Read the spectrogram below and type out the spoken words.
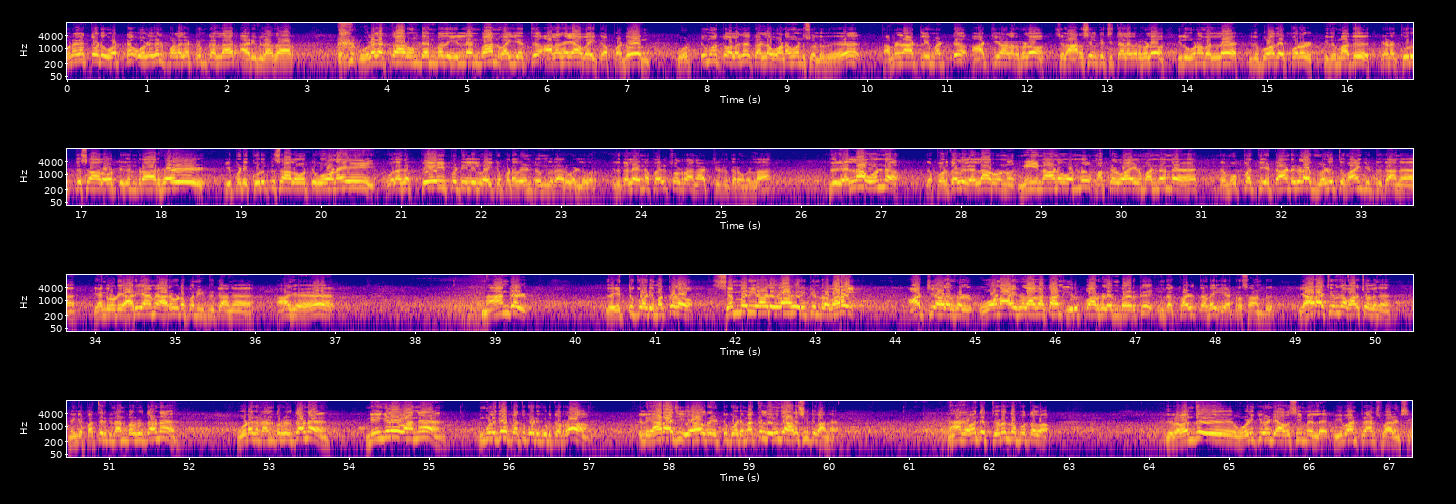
உலகத்தோடு ஒட்ட ஒழுகல் பழகற்றும் கல்லார் அறிவிலதார். உலகத்தார் உண்டென்பது இல்லென்பான் வையத்து அழகையா வைக்கப்படும். ஒட்டுமொத்த உலக கள்ள உணவுன்னு சொல்லுது. தமிழ்நாட்டில் மட்டும் ஆட்சியாளர்களும் சில அரசியல் கட்சி தலைவர்களும் இது உணவல்ல இது போதைப் பொருள் இது மது என குறுக்கு சால் ஓட்டுகின்றார்கள். இப்படி குறுக்கு சால் ஓட்டுவோனை உலக பேய் பட்டியலில் வைக்கப்பட வேண்டும்ங்கிறார் வள்ளுவர். இதுக்கெல்லாம் என்ன பதில் சொல்கிறாங்க ஆட்சி இருக்கிறவங்கெல்லாம்? இது எல்லாம் ஒன்று இந்த பொறுத்தளவில் எல்லாரும் ஒன்று நீ நானும் ஒன்று மக்கள் வாயில் மண்ணுன்னு இந்த முப்பத்தி எட்டு ஆண்டுகளாக வெளுத்து வாங்கிட்டு இருக்காங்க. எங்களுடைய அறியாமை அறுவடை பண்ணிக்கிட்டு இருக்காங்க. ஆக நாங்கள் எட்டு கோடி மக்களும் செம்மறியாடுகளாக இருக்கின்ற வரை ஆட்சியாளர்கள் ஓநாய்களாகத்தான் இருப்பார்கள் என்பதற்கு இந்த கல் தடை ஏற்ற சான்று. யாராச்சும் இருந்தால் வர சொல்லுங்க. நீங்கள் பத்திரிகை நண்பர்கள் தானே? ஊடக நண்பர்கள் தானே? நீங்களே வாங்க. உங்களுக்கே பத்து கோடி கொடுத்துட்றோம். இல்லை யாராச்சும் ஏழரை எட்டு கோடி மக்கள் இருந்து அழைச்சிட்டு வாங்க. நாங்கள் வந்து திறந்த புத்தகம். இதில் வந்து ஒழிக்க வேண்டிய அவசியம் இல்லை. வி வாண்ட் டிரான்ஸ்பாரன்சி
